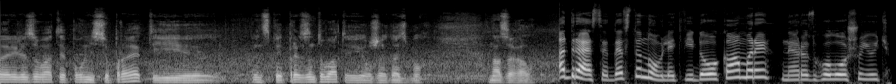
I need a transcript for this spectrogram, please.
реалізувати повністю проект і, в принципі, презентувати його вже дасть Бог на загал. Адреси, де встановлять відеокамери, не розголошують.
